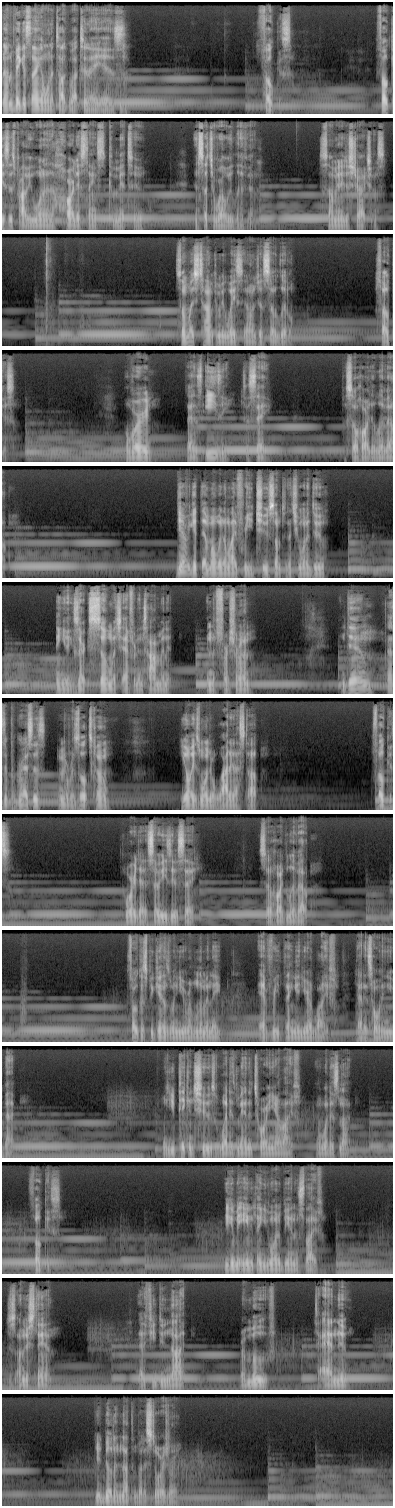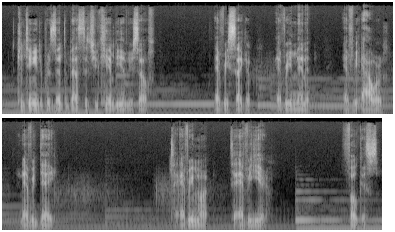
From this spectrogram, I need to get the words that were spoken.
Now, the biggest thing I want to talk about today is focus. Focus is probably one of the hardest things to commit to in such a world we live in. So many distractions. So much time can be wasted on just so little. Focus. A word that is easy to say, but so hard to live out. Do you ever get that moment in life where you choose something that you want to do and you exert so much effort and time in it in the first run? And then as it progresses and the results come, you always wonder, why did I stop? Focus. A word that is so easy to say, so hard to live out. Focus begins when you eliminate everything in your life that is holding you back. When you pick and choose what is mandatory in your life and what is not. Focus. You can be anything you want to be in this life. Just understand that if you do not remove to add new, you're building nothing but a storage room. Continue to present the best that you can be of yourself. Every second, every minute, every hour, and every day, to every month, to every year. Focus.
